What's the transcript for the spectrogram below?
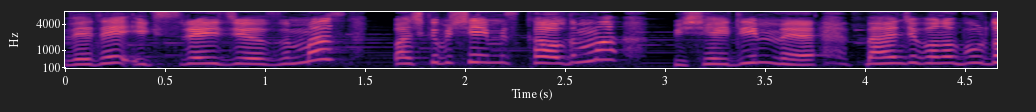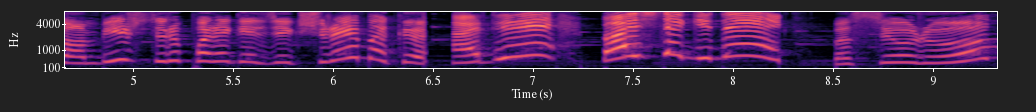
ve de X-ray cihazımız. Başka bir şeyimiz kaldı mı? Bir şey diyeyim mi? Bence bana buradan bir sürü para gelecek. Şuraya bakın. Hadi başla gidelim. Basıyorum.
